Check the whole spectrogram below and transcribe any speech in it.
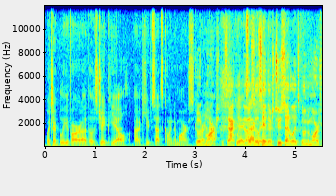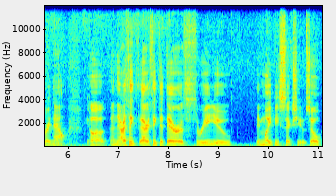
which I believe are uh, those JPL uh, CubeSats going to Mars? Go to right Mars. now? Exactly. Yeah, I was going to say there's two satellites going to Mars right now, uh, and there I think I think that there are three U. They might be six U. So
